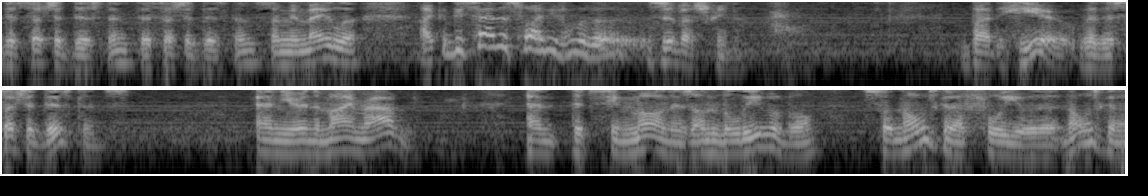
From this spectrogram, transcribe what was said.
there's such a distance, there's such a distance. I mean, Mela, I could be satisfied even with a ziva shchina. But here, where there's such a distance, and you're in the Maim Rab, and the Simon is unbelievable, so no one's going to fool you with it. No one's going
